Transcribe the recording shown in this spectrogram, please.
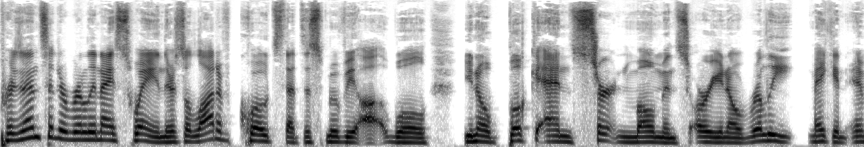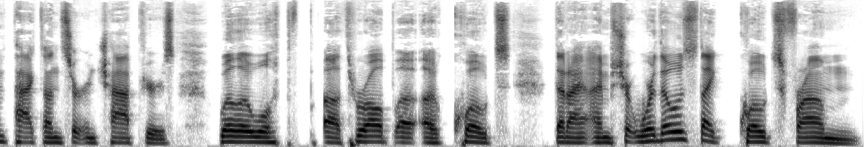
presents it a really nice way. And there's a lot of quotes that this movie uh, will, you know, bookend certain moments or you know really make an impact on certain chapters. Will it will uh, throw up a, a quote that I, am sure were those like quotes from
